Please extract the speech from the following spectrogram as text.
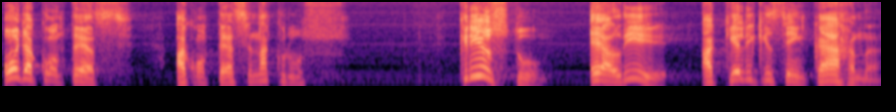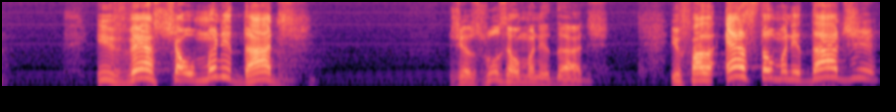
Onde acontece? Acontece na cruz. Cristo é ali aquele que se encarna e veste a humanidade. Jesus é a humanidade. E fala: esta humanidade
